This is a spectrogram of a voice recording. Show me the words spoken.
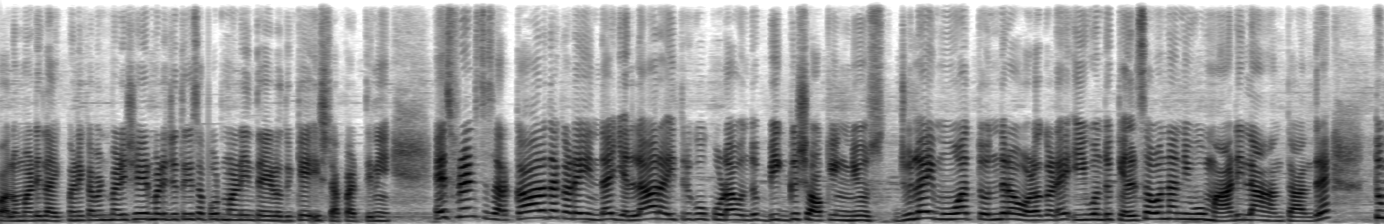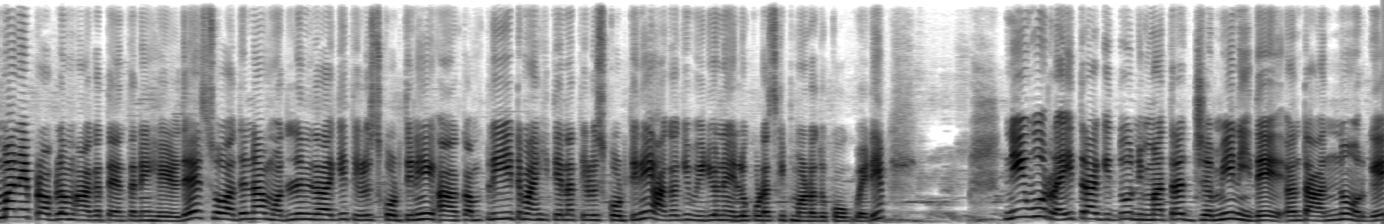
ಫಾಲೋ ಮಾಡಿ ಲೈಕ್ ಮಾಡಿ ಕಮೆಂಟ್ ಮಾಡಿ ಶೇರ್ ಮಾಡಿ, ಜೊತೆಗೆ ಸಪೋರ್ಟ್ ಮಾಡಿ ಅಂತ ಹೇಳೋದಕ್ಕೆ ಇಷ್ಟಪಡ್ತೀನಿ. ಎಸ್ ಫ್ರೆಂಡ್ಸ್ ಸರ್ಕಾರದ ಕಡೆಯಿಂದ ಎಲ್ಲ ರೈತರಿಗೂ ಕೂಡ ಒಂದು ಬಿಗ್ ಶಾಕಿಂಗ್ ನ್ಯೂಸ್ ಜುಲೈ ಮೂವತ್ತೊಂದರ ಒಳಗಡೆ ಈ ಒಂದು ಕೆಲಸವನ್ನು ನೀವು ಮಾಡಿಲ್ಲ ಅಂತ ಅಂದರೆ ತುಂಬಾ ಪ್ರಾಬ್ಲಮ್ ಆಗುತ್ತೆ ಅಂತಲೇ ಹೇಳಿದೆ. ಸೊ ಅದನ್ನು ಮೊದಲನೇದಾಗಿ ತಿಳಿಸ್ಕೊಡ್ತೀನಿ. ಕಂಪ್ಲೀಟ್ ಮಾಹಿತಿಯನ್ನು ತಿಳಿಸ್ಕೊಡ್ತೀನಿ. ಹಾಗಾಗಿ ವಿಡಿಯೋನ ಎಲ್ಲೂ ಕೂಡ ಸ್ಕಿಪ್ ಮಾಡೋದಕ್ಕೆ ಹೋಗಬೇಡಿ. ನೀವು ರೈತರಾಗಿದ್ದು ನಿಮ್ಮ ಹತ್ರ ಜಮೀನಿದೆ ಅಂತ ಅನ್ನೋರಿಗೆ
